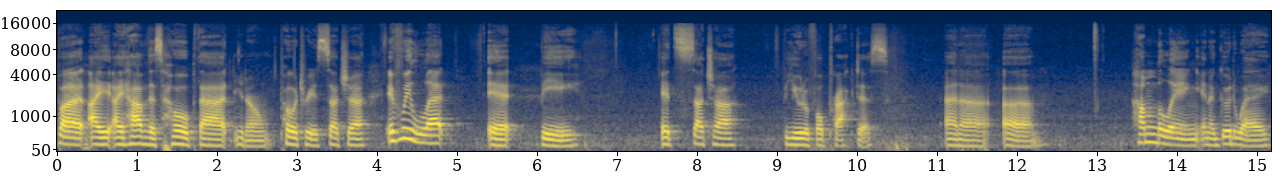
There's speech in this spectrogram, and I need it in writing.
But I, I have this hope that, you know, poetry is such a, if we let it be, it's such a beautiful practice and a, a humbling in a good way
